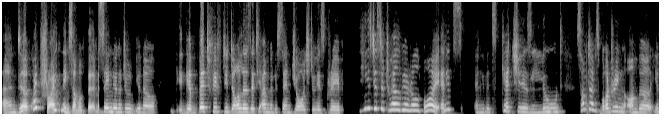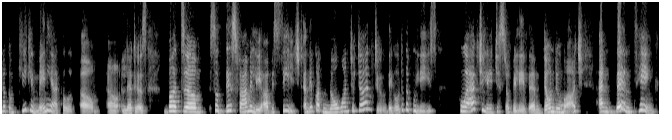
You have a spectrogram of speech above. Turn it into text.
and uh, quite frightening, some of them, saying they're going to, you know, bet $50 that I'm going to send George to his grave. He's just a 12 year old boy and it's, and with sketches, lewd, sometimes bordering on the, you know, completely maniacal um, uh, letters. But um, so this family are besieged and they've got no one to turn to. They go to the police who actually just don't believe them, don't do much, and then think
